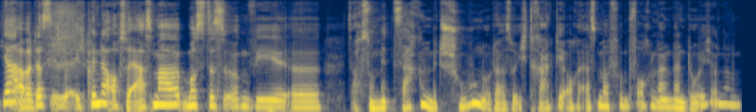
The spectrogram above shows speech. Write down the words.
ja, aber das, ich bin da auch so. Erstmal muss das irgendwie, äh, ist auch so mit Sachen, mit Schuhen oder so. Ich trage die auch erstmal fünf Wochen lang dann durch und dann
